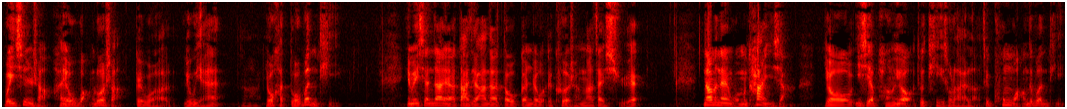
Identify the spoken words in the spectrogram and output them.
微信上还有网络上给我留言啊，有很多问题。因为现在呀，大家呢都跟着我的课程啊在学，那么呢，我们看一下，有一些朋友就提出来了这空王的问题。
